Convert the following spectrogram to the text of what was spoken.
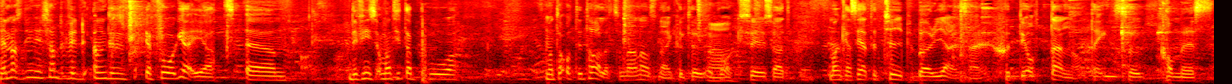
Nej, men alltså, det är intressant. För anledningen till att jag frågar är att ehm, det finns, om man tittar på om man tar 80-talet som en annan sån här kulturepok så är det så att man kan säga att det typ börjar så här 78 eller någonting så kommer det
